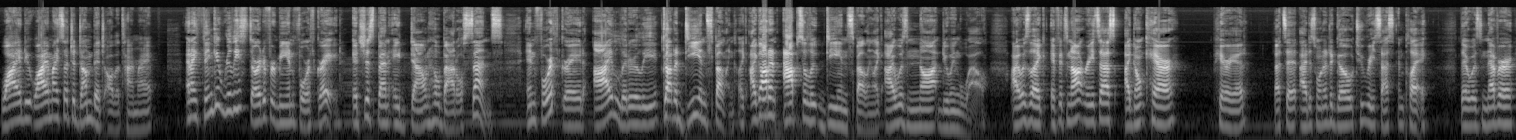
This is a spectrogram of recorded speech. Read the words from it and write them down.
Why do why am I such a dumb bitch all the time, right? And I think it really started for me in 4th grade. It's just been a downhill battle since. In 4th grade, I literally got a D in spelling. Like I got an absolute D in spelling. Like I was not doing well. I was like, if it's not recess, I don't care. Period. That's it. I just wanted to go to recess and play. There was never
